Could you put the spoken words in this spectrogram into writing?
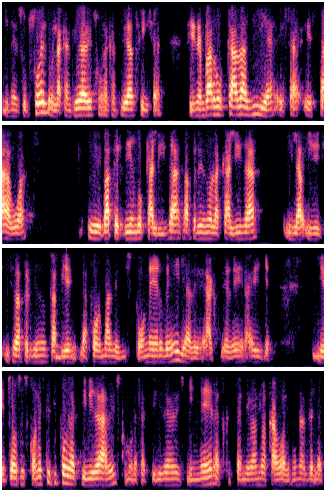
y en el subsuelo. La cantidad es una cantidad fija. Sin embargo, cada día esa, esta agua eh, va perdiendo calidad, va perdiendo la calidad y, la, y, se va perdiendo también la forma de disponer de ella, de acceder a ella. Y entonces con este tipo de actividades, como las actividades mineras que están llevando a cabo algunas de las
